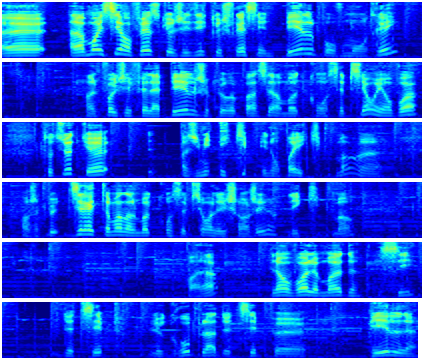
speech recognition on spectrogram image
Euh, alors moi ici, en fait, ce que j'ai dit que je ferais, c'est une pile pour vous montrer. une fois que j'ai fait la pile, je peux repasser en mode conception et on voit tout de suite que ah, j'ai mis équipe et non pas équipement. Hein. Alors je peux directement dans le mode conception aller changer l'équipement. Voilà. Et là on voit le mode ici de type, le groupe là de type euh, pile.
